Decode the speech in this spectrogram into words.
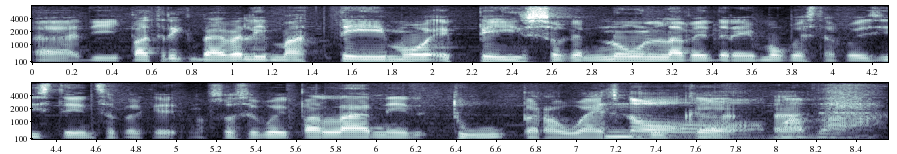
eh, di Patrick Beverly, ma temo e penso che non la vedremo questa coesistenza perché non so se vuoi parlarne tu, però Westbrook... No, eh, ma va.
